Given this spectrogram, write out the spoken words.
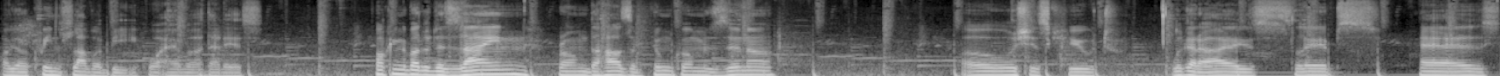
Or you're a queen flower bee, whatever that is. Talking about the design from the house of Junko Mizuno. Oh, she's cute. Look at her eyes, lips, hairs.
